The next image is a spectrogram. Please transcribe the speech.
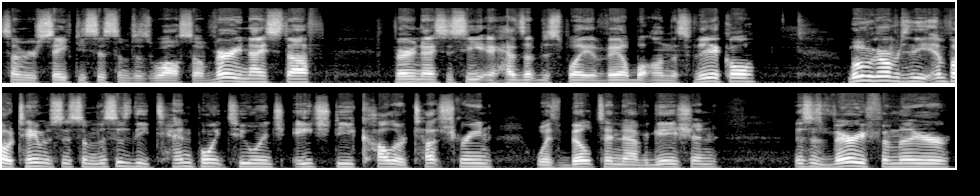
some of your safety systems as well. So very nice stuff. Very nice to see a heads up display available on this vehicle. Moving over to the infotainment system, this is the 10.2 inch HD color touchscreen with built-in navigation. This is very familiar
